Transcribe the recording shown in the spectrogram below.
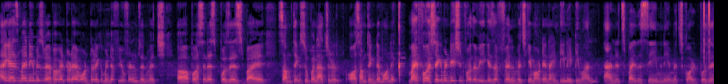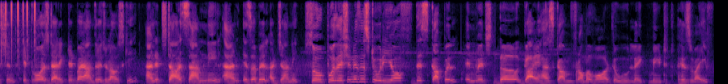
Hi guys, my name is Vaibhav and today I want to recommend a few films in which a person is possessed by something supernatural or something demonic. My first recommendation for the week is a film which came out in 1981 and it's by the same name. It's called Possession. It was directed by Andrei Julowski and it stars Sam Neill and Isabel Adjani. So Possession is a story of this couple in which the guy has come from a war to like meet his wife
